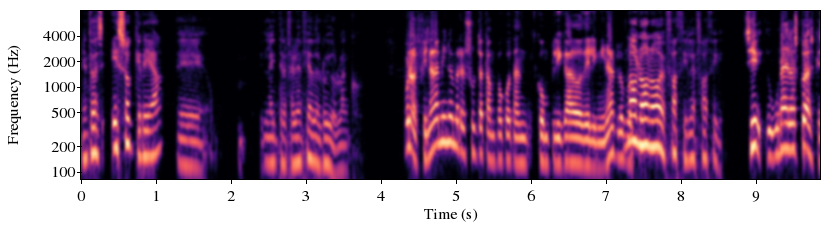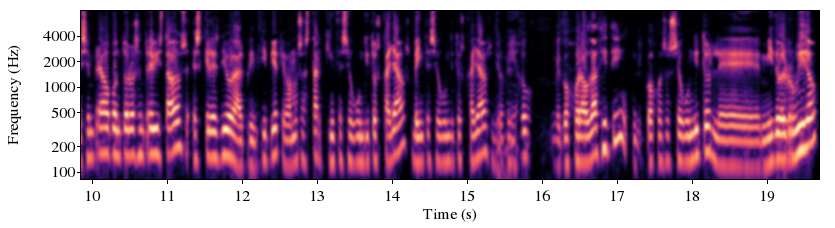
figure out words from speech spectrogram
Entonces eso crea eh, la interferencia del ruido blanco. Bueno, al final a mí no me resulta tampoco tan complicado de eliminarlo. No, no, no, es fácil, es fácil. Sí, una de las cosas que siempre hago con todos los entrevistados es que les digo al principio que vamos a estar 15 segunditos callados, 20 segunditos callados. Dios Entonces mío. yo me cojo el Audacity, cojo esos segunditos, le mido el ruido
